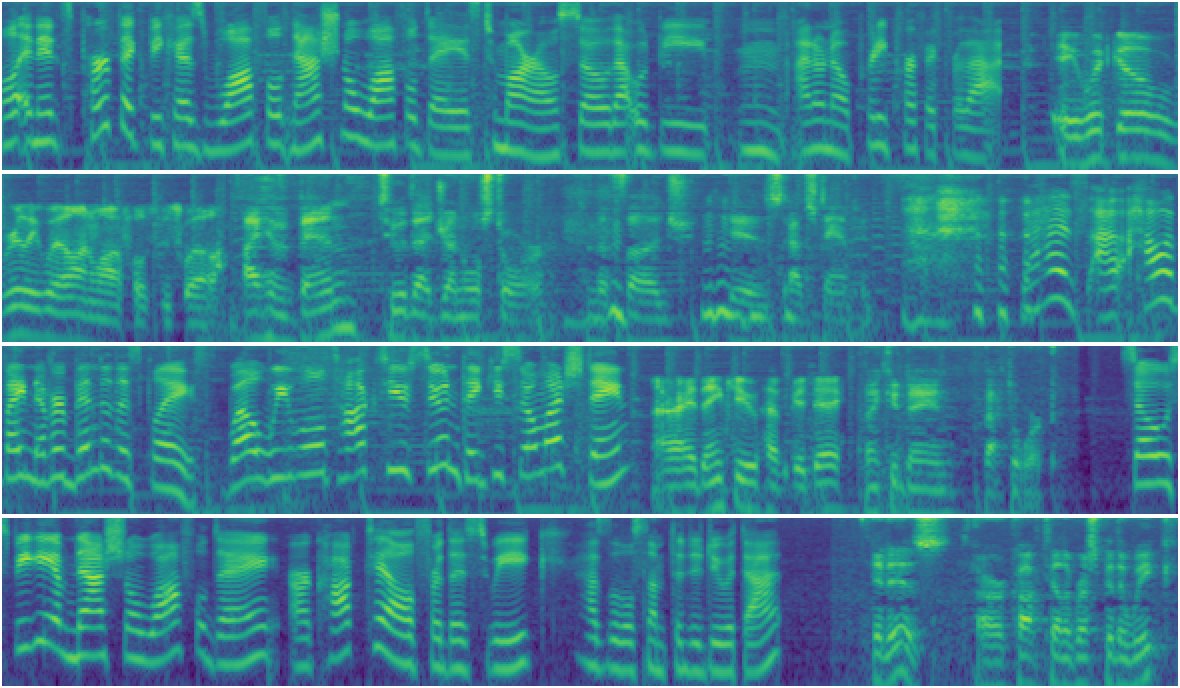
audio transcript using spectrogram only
Well, and it's perfect because waffle National Waffle Day is tomorrow, so that would be mm, I don't know, pretty perfect for that. It would go really well on waffles as well. I have been to that general store, and the fudge is outstanding. yes. I, how have I never been to this place? Well, we will talk to you soon. Thank you so much, Dain. All right. Thank you. Have a good day. Thank you, Dain. Back to work. So, speaking of National Waffle Day, our cocktail for this week has a little something to do with that. It is. Our cocktail recipe of the week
